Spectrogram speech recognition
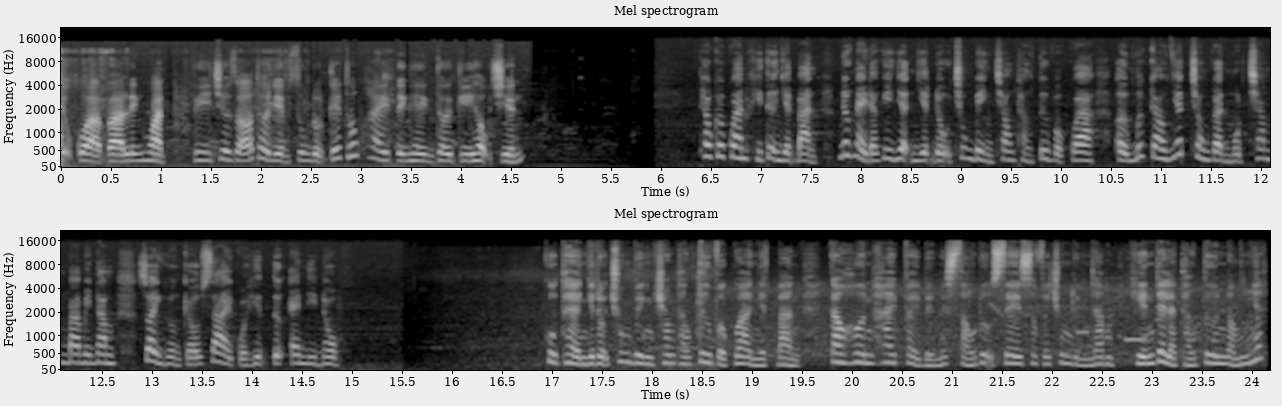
hiệu quả và linh hoạt vì chưa rõ thời điểm xung đột kết thúc hay tình hình thời kỳ hậu chiến. Theo cơ quan khí tượng Nhật Bản, nước này đã ghi nhận nhiệt độ trung bình trong tháng 4 vừa qua ở mức cao nhất trong gần 130 năm do ảnh hưởng kéo dài của hiện tượng El Nino. Cụ thể, nhiệt độ trung bình trong tháng 4 vừa qua ở Nhật Bản cao hơn 2,76 độ C so với trung bình năm, khiến đây là tháng 4 nóng nhất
